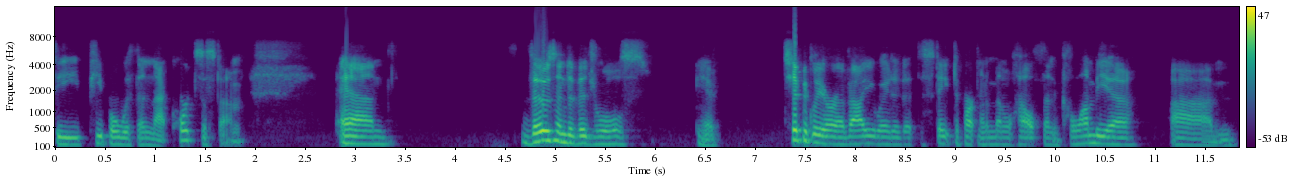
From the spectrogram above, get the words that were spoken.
the people within that court system. And those individuals, you know, typically are evaluated at the State Department of Mental Health in Columbia, um,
